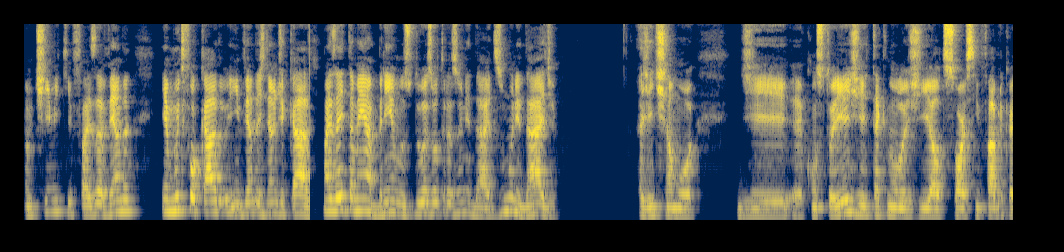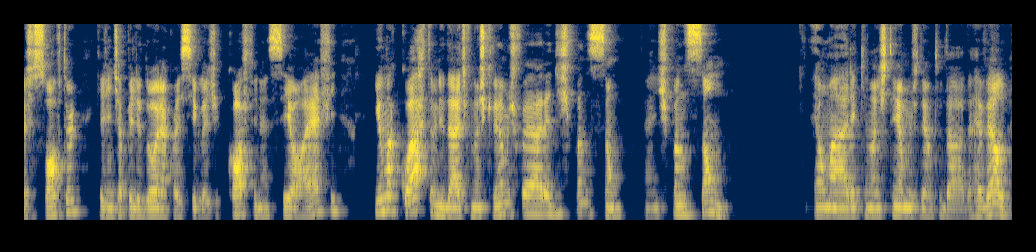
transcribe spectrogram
é um time que faz a venda e é muito focado em vendas dentro de casa. Mas aí também abrimos duas outras unidades. Uma unidade a gente chamou de é, consultorias de tecnologia outsourcing fábricas de software, que a gente apelidou né, com as siglas de COF, né, COF. E uma quarta unidade que nós criamos foi a área de expansão. A expansão é uma área que nós temos dentro da, da Revelo,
